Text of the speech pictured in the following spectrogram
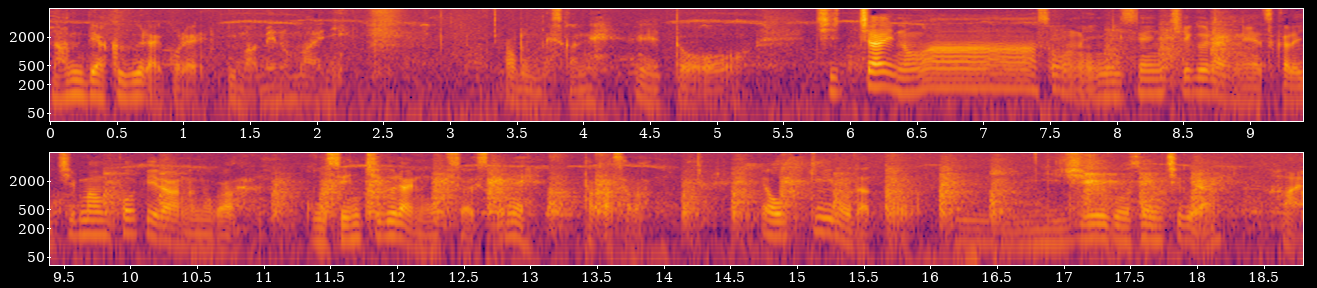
何百ぐらいこれ今目の前にあるんですかね。えっ、とちっちゃいのはそうね2センチぐらいのやつから一番ポピュラーなのが5センチぐらいの大きさですかね。高さがで大きいのだとうん25センチぐらい。はい。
